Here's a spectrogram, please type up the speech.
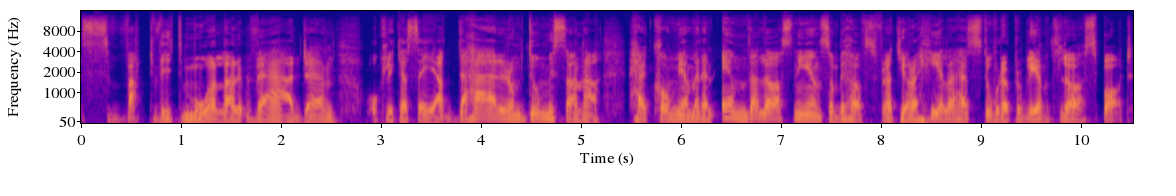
svartvit målar världen och lyckas säga det här är de dummisarna. Här kommer jag med den enda lösningen som behövs för att göra hela det här stora problemet lösbart.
